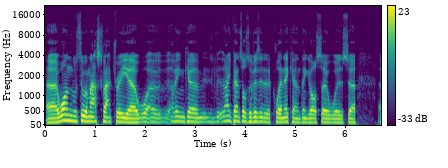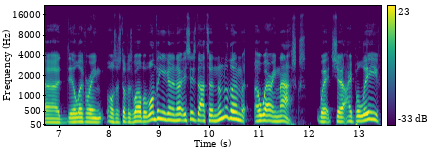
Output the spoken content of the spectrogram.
Uh, one was to a mask factory. Uh, uh, I think uh, Mike Pence also visited a clinic, and I think also was. Uh, delivering also stuff as well. But one thing you're going to notice is that none of them are wearing masks, which I believe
